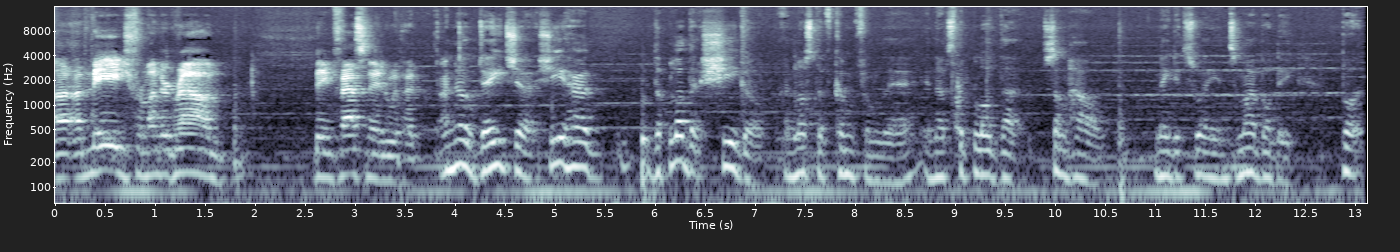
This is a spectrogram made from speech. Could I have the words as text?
a, a mage from underground, being fascinated with it. I know Deja, she had the blood that she got and must have come from there, and that's the blood that somehow made its way into my body. But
